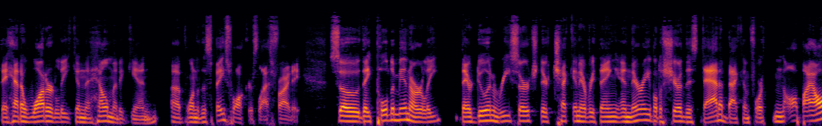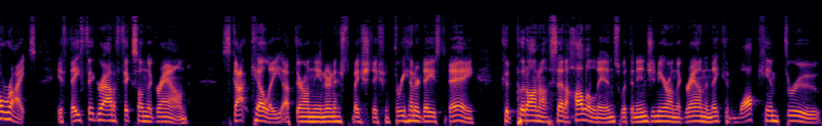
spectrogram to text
They had a water leak in the helmet again of one of the spacewalkers last Friday. So they pulled them in early. They're doing research, they're checking everything, and they're able to share this data back and forth and all, by all rights. If they figure out a fix on the ground, Scott Kelly up there on the International Space Station 300 days today could put on a set of HoloLens with an engineer on the ground and they could walk him through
